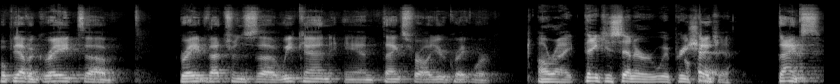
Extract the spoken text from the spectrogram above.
hope you have a great, uh, great Veterans uh, weekend. And thanks for all your great work. All right. Thank you, Senator. We appreciate Okay. you. Thanks.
